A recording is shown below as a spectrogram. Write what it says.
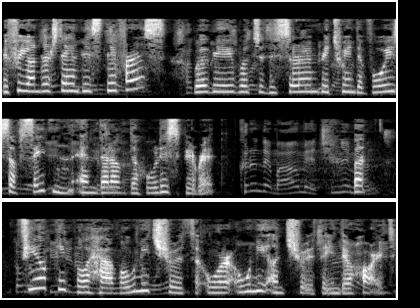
If we understand this difference, we'll be able to discern between the voice of Satan and that of the Holy Spirit. But few people have only truth or only untruth in their heart.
